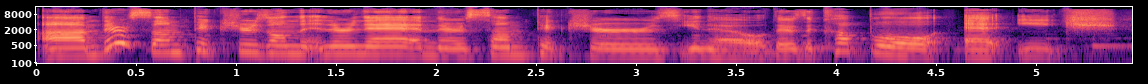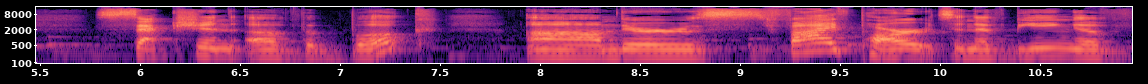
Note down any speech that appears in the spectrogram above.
Um, there's some pictures on the internet, and there's some pictures, you know, there's a couple at each section of the book. Um, there's five parts, and at the beginning of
